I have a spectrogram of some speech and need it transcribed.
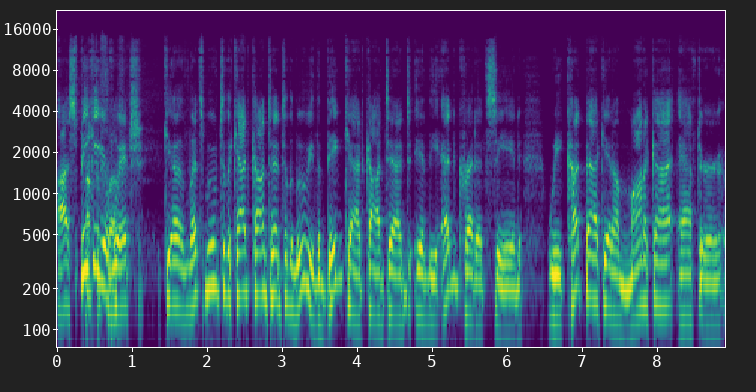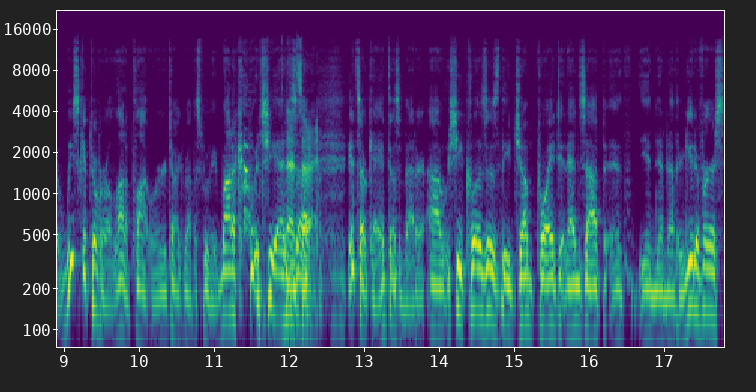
uh, speaking of which, uh, let's move to the cat content of the movie. The big cat content in the end credits scene. We cut back in on Monica after we skipped over a lot of plot when we were talking about this movie. Monica, when she ends That's up, right. it's okay. It doesn't matter. Uh, she closes the jump point and ends up in another universe.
